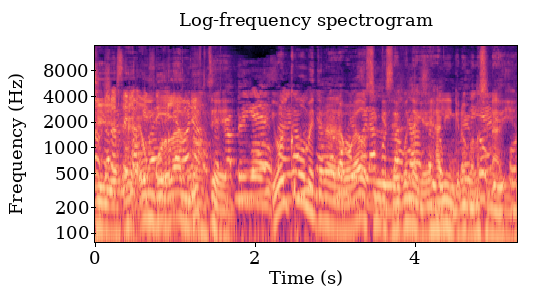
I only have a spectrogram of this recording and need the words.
sí, yo sé es un tengo- Igual cómo meter al abogado sin que se dé cuenta que es alguien que no conoce a nadie.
